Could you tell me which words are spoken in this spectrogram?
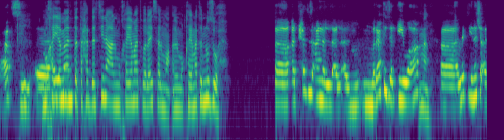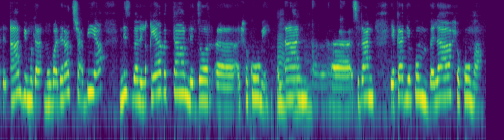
عكسي مخيمات تتحدثين عن المخيمات وليس المخيمات النزوح. أتحدث عن مراكز الإيواء نعم. التي نشأت الآن بمبادرات شعبية نسبة للقيام التام للدور الحكومي. الآن السودان يكاد يكون بلا حكومة.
